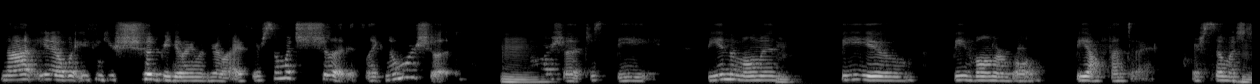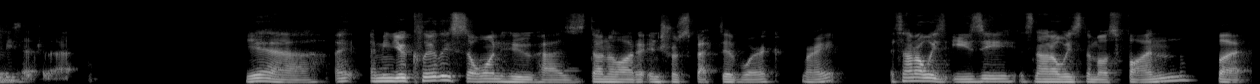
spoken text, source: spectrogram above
not, you know, what you think you should be doing with your life. There's so much should. It's like no more should. Mm. No more should. Just be. Be in the moment. Mm. Be you. Be vulnerable. Be authentic. There's so much to be mm-hmm. said for that. Yeah. I, I mean, you're clearly someone who has done a lot of introspective work, right? It's not always easy, it's not always the most fun, but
